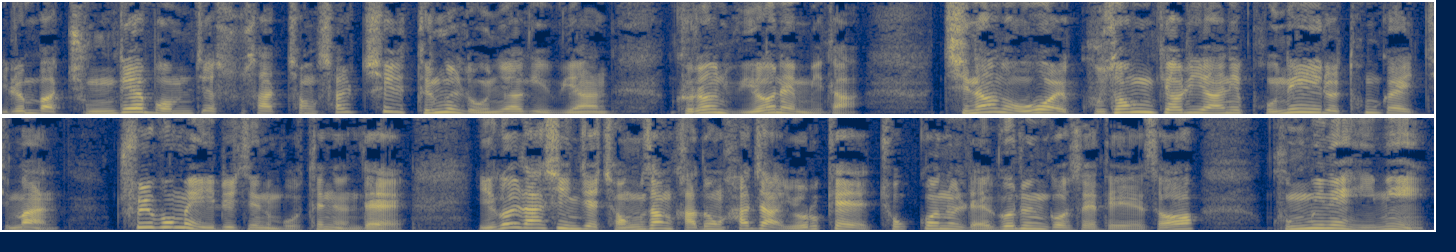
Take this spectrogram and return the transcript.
이른바 중대범죄수사청 설치 등을 논의하기 위한 그런 위원회입니다. 지난 5월 구성 결의안이 본회의를 통과했지만 출범에 이르지는 못했는데 이걸 다시 이제 정상 가동하자 이렇게 조건을 내걸은 것에 대해서 국민의힘이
